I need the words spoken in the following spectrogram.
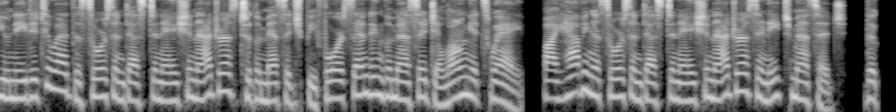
you needed to add the source and destination address to the message before sending the message along its way. By having a source and destination address in each message, the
